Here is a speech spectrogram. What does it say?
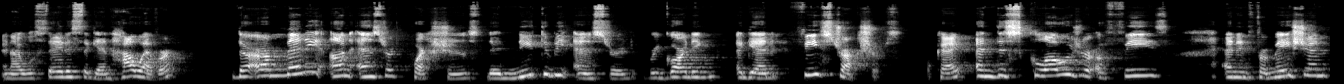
and I will say this again, however, there are many unanswered questions that need to be answered regarding, again, fee structures, okay, and disclosure of fees and information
